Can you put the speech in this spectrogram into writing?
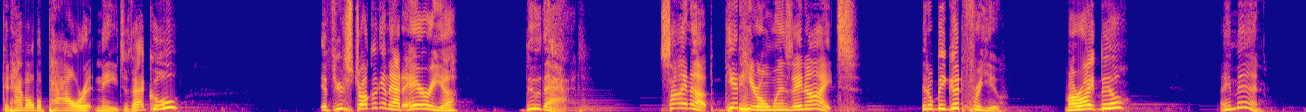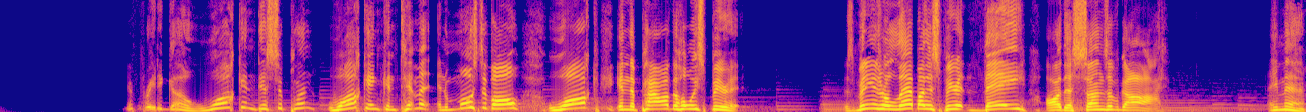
can have all the power it needs. Is that cool? If you're struggling in that area, do that. Sign up. Get here on Wednesday nights. It'll be good for you. Am I right, Bill? Amen. You're free to go. Walk in discipline, walk in contentment, and most of all, walk in the power of the Holy Spirit. As many as are led by the Spirit, they are the sons of God. Amen.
